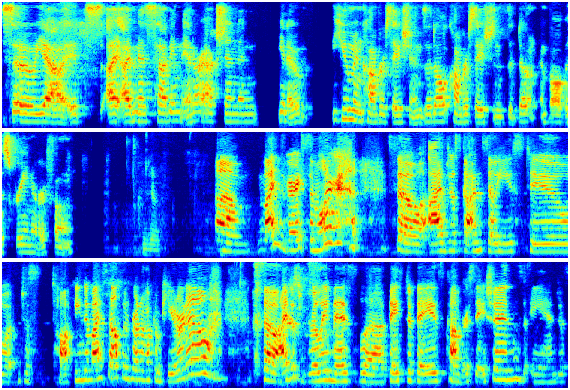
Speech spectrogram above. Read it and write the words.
So yeah, it's I, I miss having interaction and you know human conversations, adult conversations that don't involve a screen or a phone. Yeah. Um, mine's very similar. so I've just gotten so used to just talking to myself in front of a computer now. So I just really miss the face to face conversations and just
